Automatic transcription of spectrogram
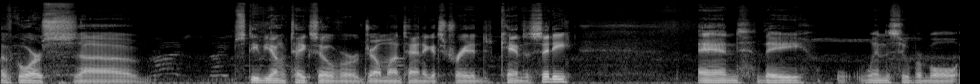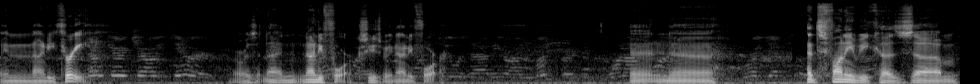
of course, uh, Steve Young takes over. Joe Montana gets traded to Kansas City, and they win the Super Bowl in '93, or was it '94? Excuse me, '94. And uh, it's funny because um,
